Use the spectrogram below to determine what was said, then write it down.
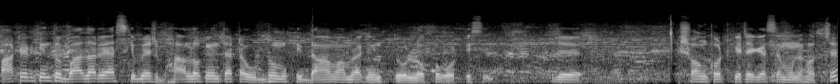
পাটের কিন্তু বাজারে আজকে বেশ ভালো কিন্তু একটা ঊর্ধ্বমুখী দাম আমরা কিন্তু লক্ষ্য করতেছি। যে সংকট কেটে গেছে মনে হচ্ছে।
